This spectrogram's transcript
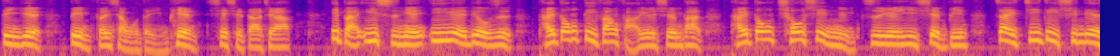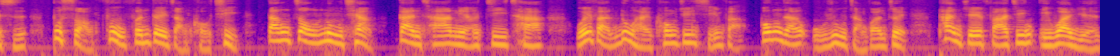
订阅并分享我的影片，谢谢大家。一百一十年一月六日，台东地方法院宣判，台东邱姓女自愿役宪兵在基地训练时不爽，副分队长口气，当众怒呛。干叉娘鸡叉，违反陆海空军刑法，公然侮辱长官罪，判决罚金一万元。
